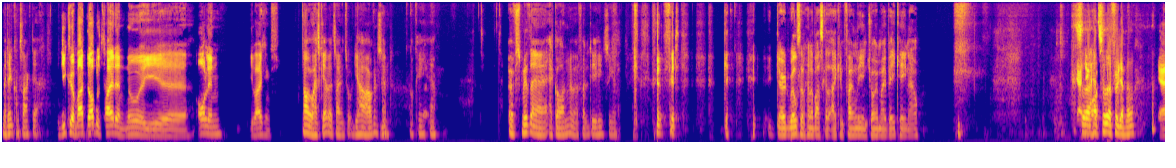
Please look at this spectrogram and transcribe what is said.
med den kontrakt der. De kører bare dobbelt tight end nu i uh, all-in i Vikings. Nå jo, han skal være Titan 2. De har Hawkinson. Okay, ja. Irv Smith er, er gone i hvert fald, det er helt sikkert. Fedt. Ga- Garrett Wilson, han har bare skrevet, I can finally enjoy my vacay now. Så det er han sidder og følger med. Ja,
